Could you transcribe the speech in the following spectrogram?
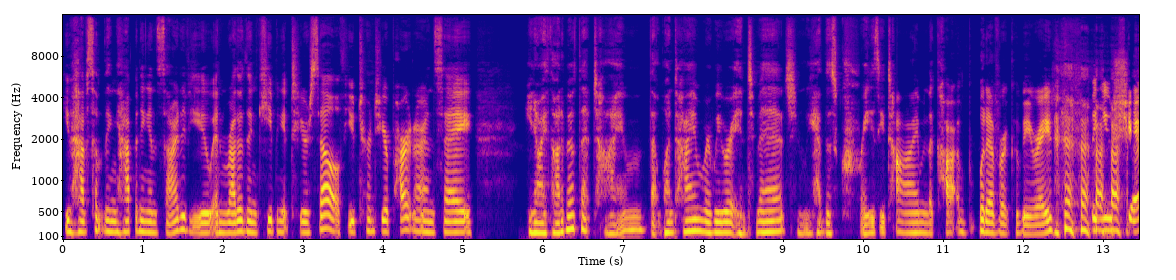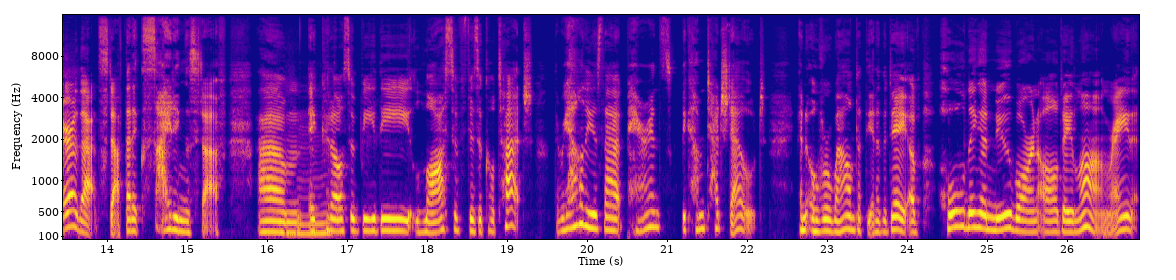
you have something happening inside of you, and rather than keeping it to yourself, you turn to your partner and say, you know, I thought about that time, that one time where we were intimate and we had this crazy time in the car, whatever it could be, right? but you share that stuff, that exciting stuff. Um, mm-hmm. It could also be the loss of physical touch. The reality is that parents become touched out and overwhelmed at the end of the day of holding a newborn all day long, right?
